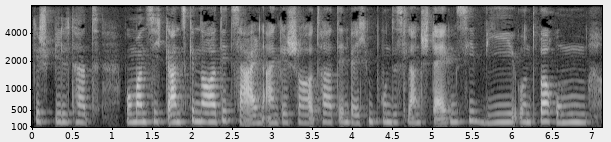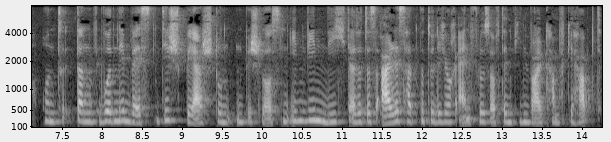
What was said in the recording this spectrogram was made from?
gespielt hat, wo man sich ganz genau die Zahlen angeschaut hat, in welchem Bundesland steigen sie wie und warum. Und dann wurden im Westen die Sperrstunden beschlossen, in Wien nicht. Also das alles hat natürlich auch Einfluss auf den Wien-Wahlkampf gehabt.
